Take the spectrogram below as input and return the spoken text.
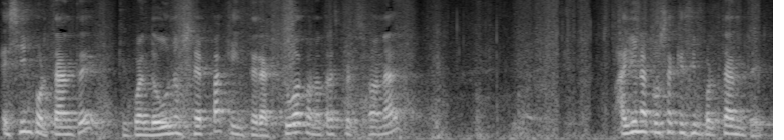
es importante que cuando uno sepa que interactúa con otras personas, hay una cosa que es importante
